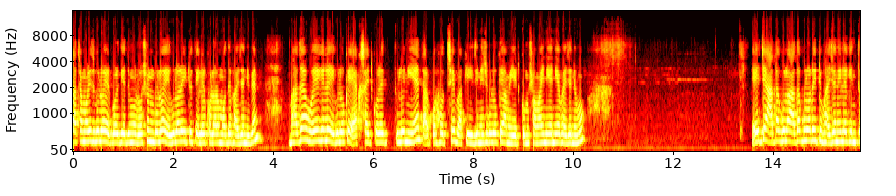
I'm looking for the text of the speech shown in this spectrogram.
কাঁচামরিচগুলো, এরপর দিয়ে দিব রসুনগুলো, এগুলোর একটু তেলের খোলার মধ্যে ভাজে নেবেন। ভাজা হয়ে গেলে এগুলোকে এক সাইড করে তুলে নিয়ে তারপর হচ্ছে বাকি এই জিনিসগুলোকে আমি এরকম সময় নিয়ে নিয়ে ভেজে নেব। এই যে আদাগুলো, আদাগুলোর একটু ভাজা নিলে কিন্তু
